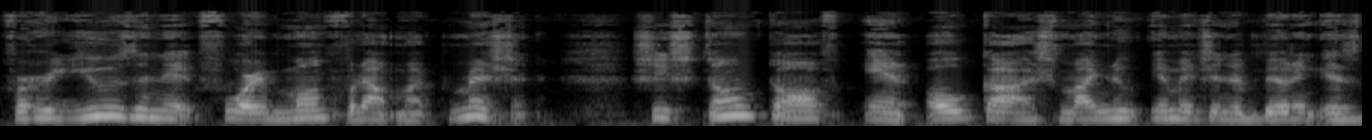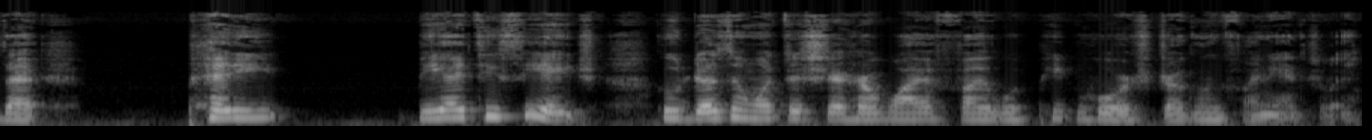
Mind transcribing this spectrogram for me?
for her using it for a month without my permission. She stomped off, and oh gosh, my new image in the building is that petty B I T C H who doesn't want to share her Wi Fi with people who are struggling financially.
